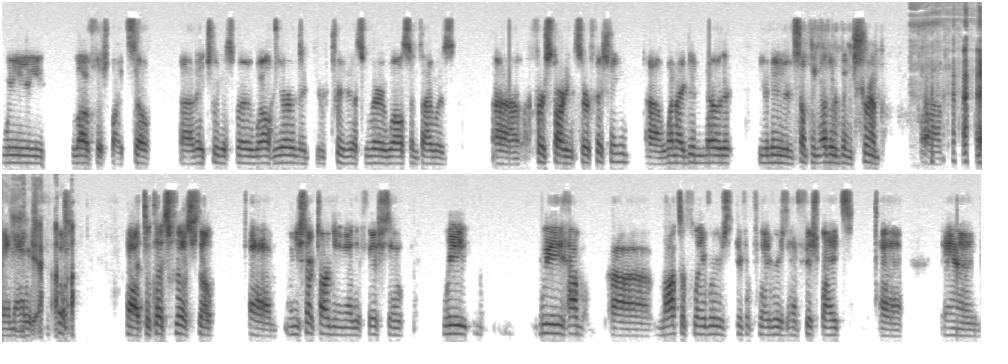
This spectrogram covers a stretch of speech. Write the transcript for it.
we love Fish Bites. So uh, they treat us very well here. They treated us very well since I was uh, first starting surf fishing. Uh, when I didn't know that you needed something other than shrimp, uh, and I was uh, to catch fish. So um, when you start targeting other fish, so we we have uh, lots of flavors, different flavors of fish bites, uh, and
